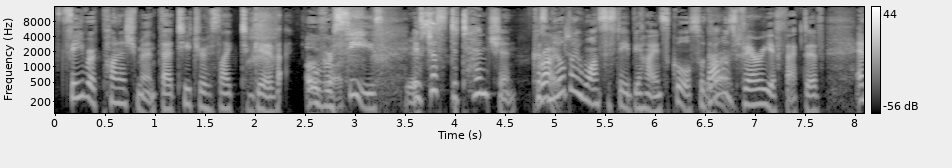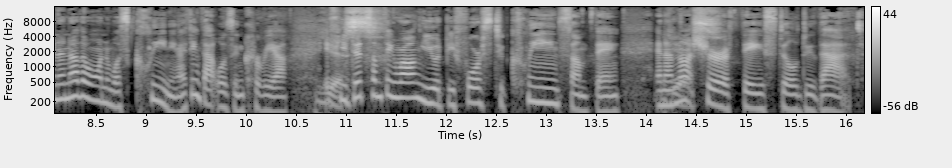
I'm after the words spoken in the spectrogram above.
favorite punishment that teachers like to give Oh, overseas gosh. is just detention because Right. nobody wants to stay behind school. So that was very effective. And another one was cleaning. I think that was in Korea. If you did something wrong, you would be forced to clean something. And I'm not sure if they still do that.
